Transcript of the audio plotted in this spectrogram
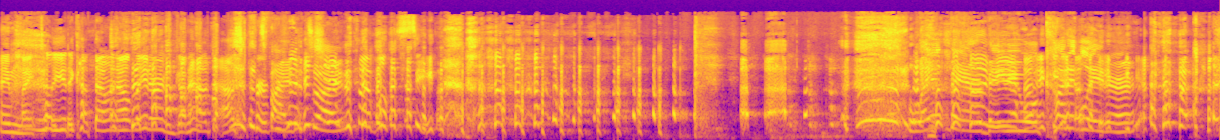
I might tell you to cut that one out later. I'm gonna have to ask for fine, permission. It's fine. But we'll see. Lay it there, baby. Yeah, we'll cut yeah, it later. Yeah.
